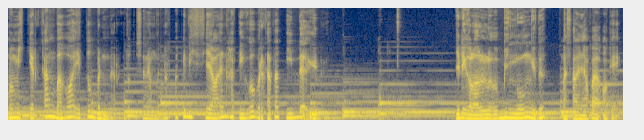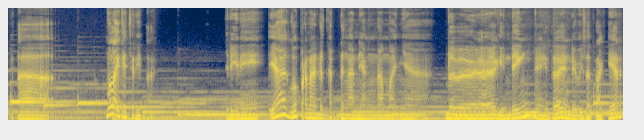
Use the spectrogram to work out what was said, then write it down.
memikirkan bahwa itu benar keputusan yang benar tapi di sisi lain hati gue berkata tidak gitu jadi kalau lu bingung gitu masalahnya apa oke kita mulai ke cerita. Jadi ini ya gue pernah dekat dengan yang namanya ginting yang itu yang dia bisa terakhir.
